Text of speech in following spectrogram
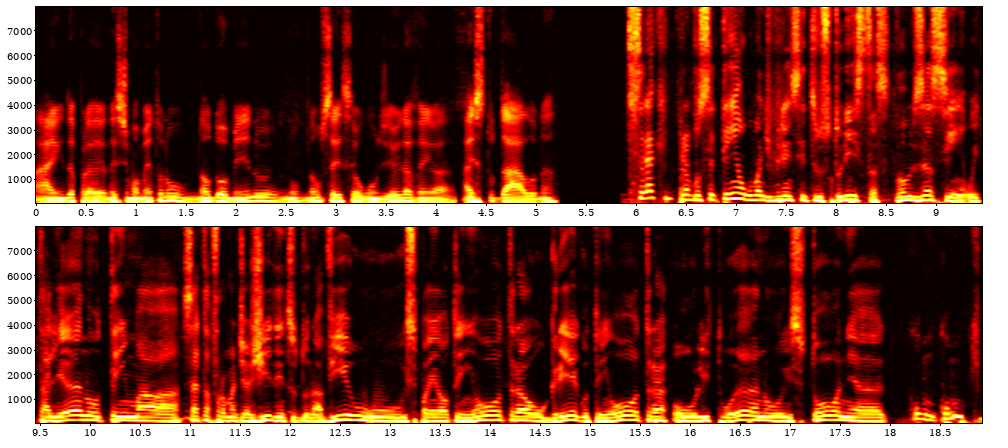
ainda pra, neste momento não, não domino, não, não sei se algum dia eu ainda venho a, a estudá-lo, né? Será que para você tem alguma diferença entre os turistas? Vamos dizer assim, o italiano tem uma certa forma de agir dentro do navio, o espanhol tem outra, o grego tem outra, ou o lituano, o Estônia como, como que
